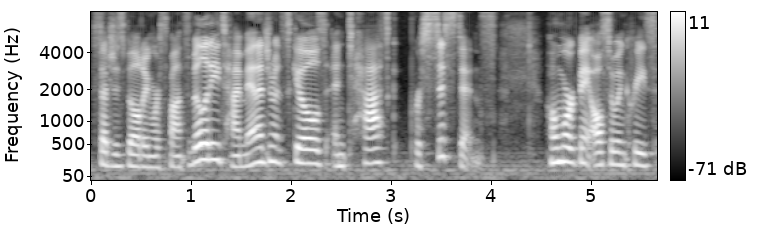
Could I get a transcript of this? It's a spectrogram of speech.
such as building responsibility, time management skills, and task persistence. Homework may also increase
